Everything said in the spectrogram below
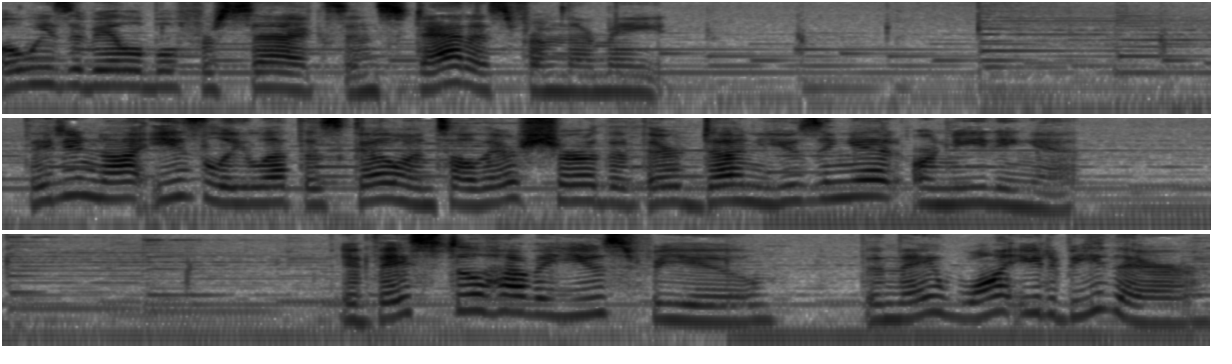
always available for sex, and status from their mate. They do not easily let this go until they're sure that they're done using it or needing it. If they still have a use for you, then they want you to be there,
